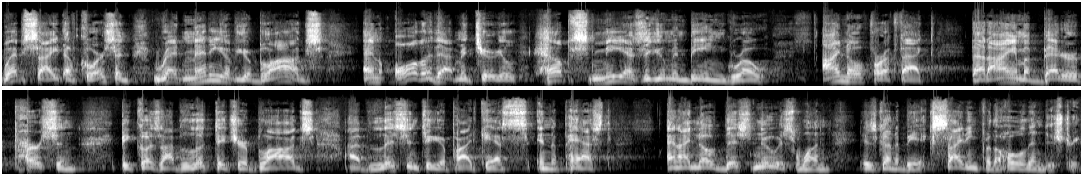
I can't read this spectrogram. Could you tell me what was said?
website, of course, and read many of your blogs, and all of that material helps me as a human being grow. I know for a fact that I am a better person because I've looked at your blogs, I've listened to your podcasts in the past, and I know this newest one is going to be exciting for the whole industry.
